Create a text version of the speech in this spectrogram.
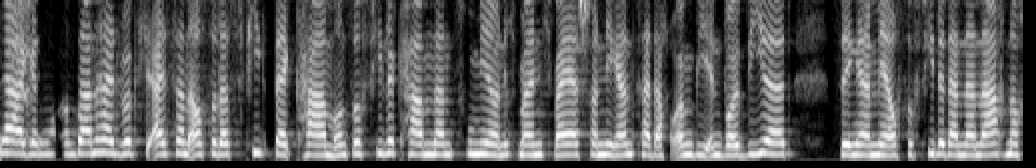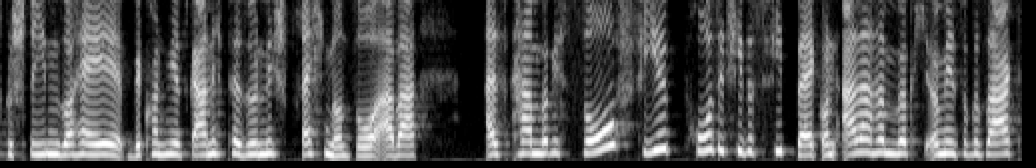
Ja, genau. Und dann halt wirklich, als dann auch so das Feedback kam und so viele kamen dann zu mir und ich meine, ich war ja schon die ganze Zeit auch irgendwie involviert, deswegen haben mir auch so viele dann danach noch geschrieben, so hey, wir konnten jetzt gar nicht persönlich sprechen und so, aber es kam wirklich so viel positives Feedback und alle haben wirklich irgendwie so gesagt,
